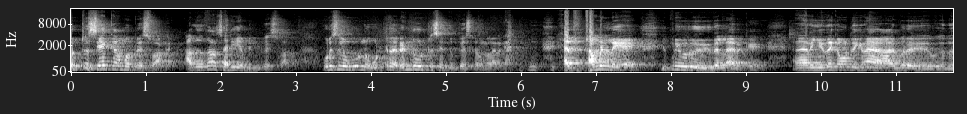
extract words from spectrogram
ஒற்று சேர்க்காம பேசுவாங்க. அதுதான் சரி அப்படின்னு பேசுவாங்க. ஒரு சில ஊரில் ஒற்றை ரெண்டு ஒற்று சேர்த்து பேசுகிறவங்களாம் இருக்காங்க. அது தமிழ்லையே இப்படி ஒரு இதெல்லாம் இருக்குது நீங்கள் இதை கவனித்தீங்கன்னா இவர் இந்த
